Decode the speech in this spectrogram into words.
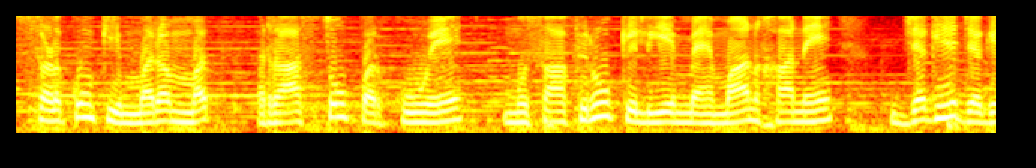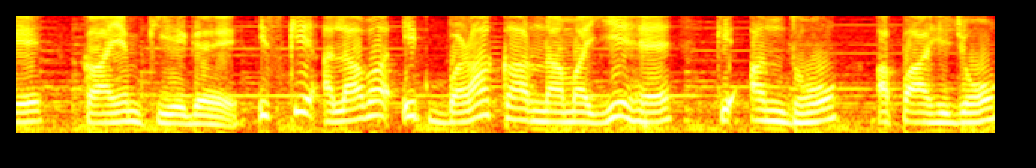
सड़कों की मरम्मत, रास्तों पर कुएँ, मुसाफिरों के लिए मेहमान खाने जगह जगह कायम किए गए। इसके अलावा एक बड़ा कारनामा ये है कि अंधों अपाहिजों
